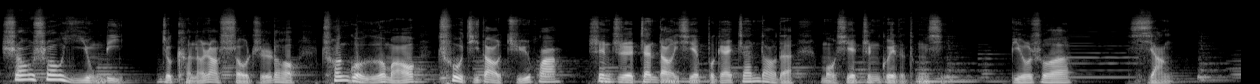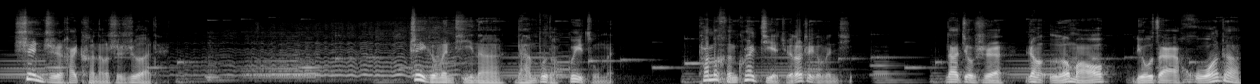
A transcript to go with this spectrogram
稍稍一用力，就可能让手指头穿过鹅毛，触及到菊花，甚至沾到一些不该沾到的某些珍贵的东西，比如说香，甚至还可能是热的。这个问题呢，难不倒贵族们，他们很快解决了这个问题，那就是让鹅毛留在活的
